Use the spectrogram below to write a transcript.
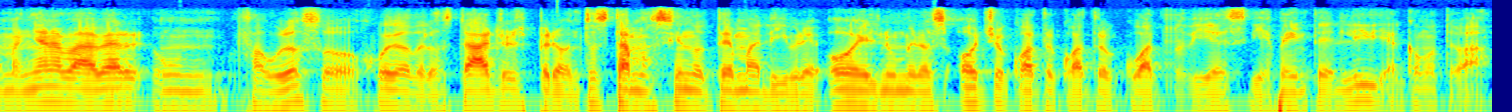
mañana va a haber un fabuloso juego de los Dodgers, pero entonces estamos haciendo tema libre. Hoy el número es 844-410-1020. Lidia, ¿cómo te va?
